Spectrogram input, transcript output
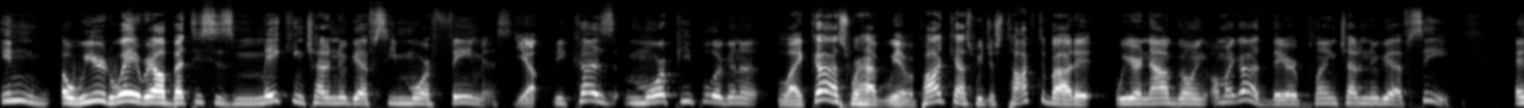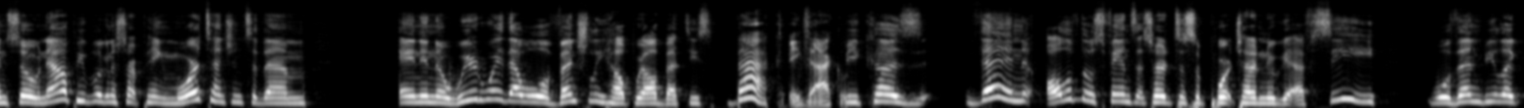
in a weird way, Real Betis is making Chattanooga FC more famous. Yep. Because more people are gonna like us. We have we have a podcast. We just talked about it. We are now going. Oh my God, they are playing Chattanooga FC, and so now people are gonna start paying more attention to them, and in a weird way, that will eventually help Real Betis back exactly. because then all of those fans that started to support Chattanooga FC will then be like,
